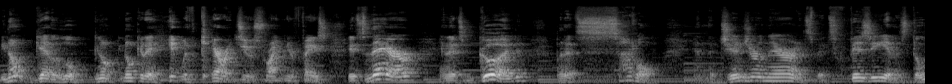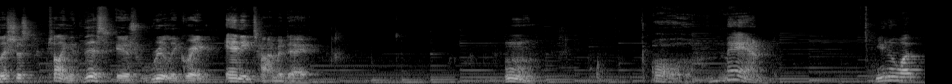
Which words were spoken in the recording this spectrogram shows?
you don't get a little, you don't, you don't get a hit with carrot juice right in your face. It's there and it's good, but it's subtle and the ginger in there, and it's, it's fizzy and it's delicious. I'm telling you, this is really great any time of day. Mmm. Oh, man. You know what?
